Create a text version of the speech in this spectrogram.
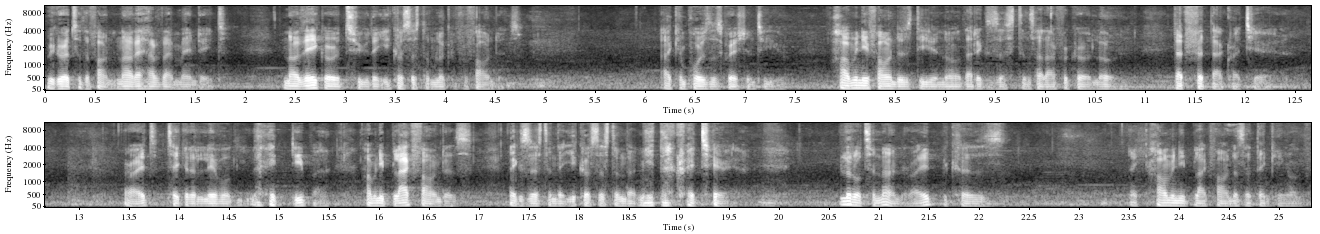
We go to the fund Now they have that mandate. Now they go to the ecosystem looking for founders. I can pose this question to you: How many founders do you know that exist in South Africa alone that fit that criteria? All right, take it a level like deeper. How many black founders exist in the ecosystem that meet that criteria? little to none, right? Because like how many black founders are thinking of,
